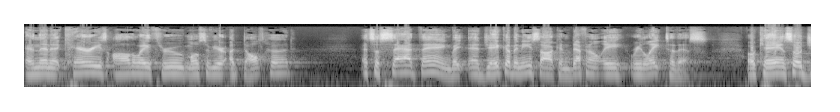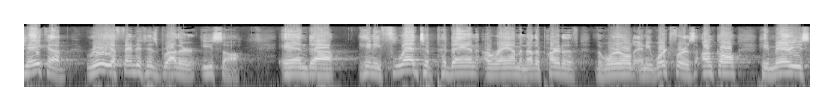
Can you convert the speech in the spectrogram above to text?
and then it carries all the way through most of your adulthood. It's a sad thing, but uh, Jacob and Esau can definitely relate to this. Okay, and so Jacob really offended his brother Esau. And, uh, and he fled to Padan Aram, another part of the world, and he worked for his uncle. He marries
